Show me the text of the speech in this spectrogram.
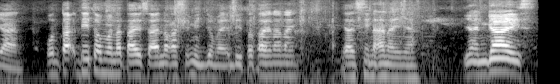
Yan. Punta dito muna tayo sa ano kasi medyo may dito tayo nanay. Yan si nanay niya. Yan guys.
